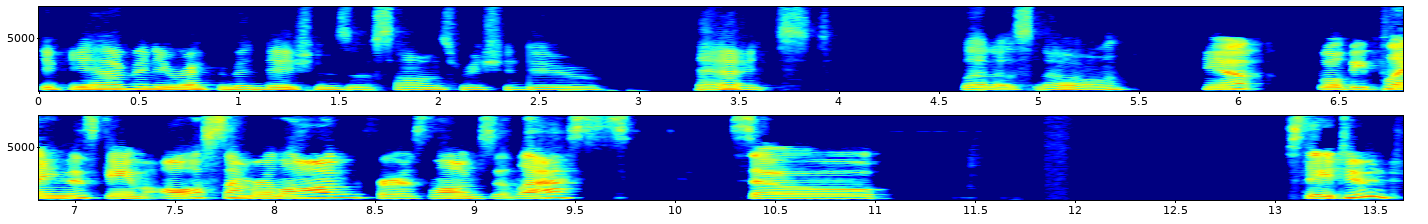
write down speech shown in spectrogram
if you have any recommendations of songs we should do next, let us know. yep we'll be playing this game all summer long for as long as it lasts so stay tuned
